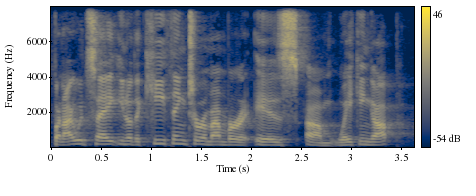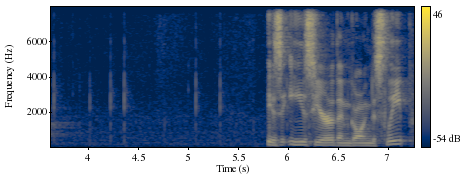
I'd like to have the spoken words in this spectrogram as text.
But I would say, you know, the key thing to remember is um, waking up is easier than going to sleep.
